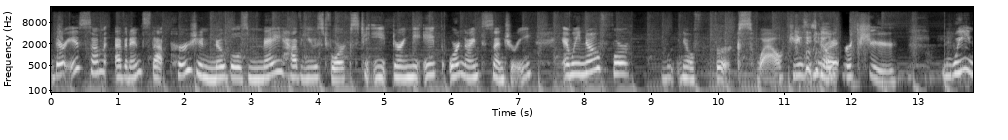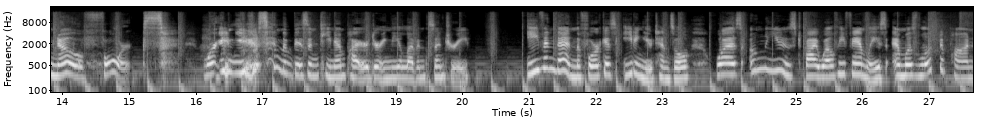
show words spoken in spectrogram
there is some evidence that Persian nobles may have used forks to eat during the 8th or 9th century, and we know for no forks. Wow, Jesus Christ. Berkshire. We know forks were in use in the Byzantine Empire during the 11th century. Even then, the fork as eating utensil was only used by wealthy families and was looked upon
